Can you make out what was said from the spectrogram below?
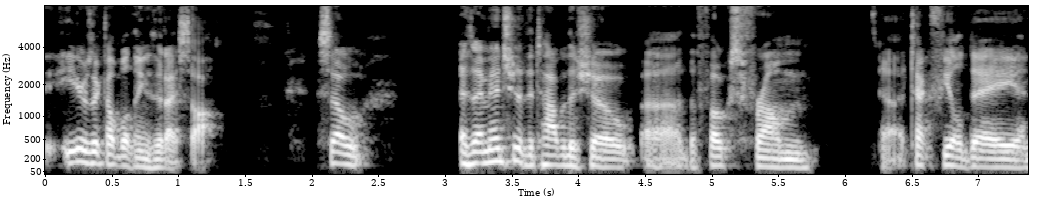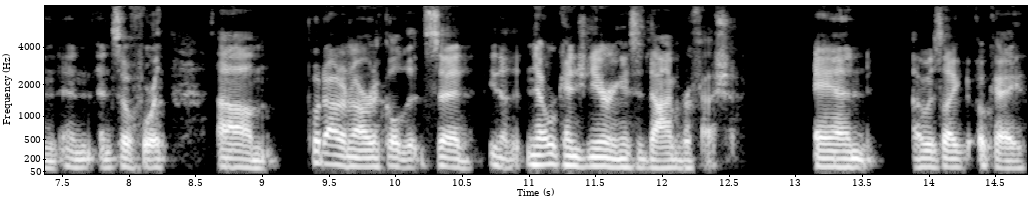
here's a couple of things that I saw. So as I mentioned at the top of the show, uh, the folks from uh, Tech Field Day and and and so forth, um, put out an article that said, you know, that network engineering is a dying profession, and I was like, okay,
